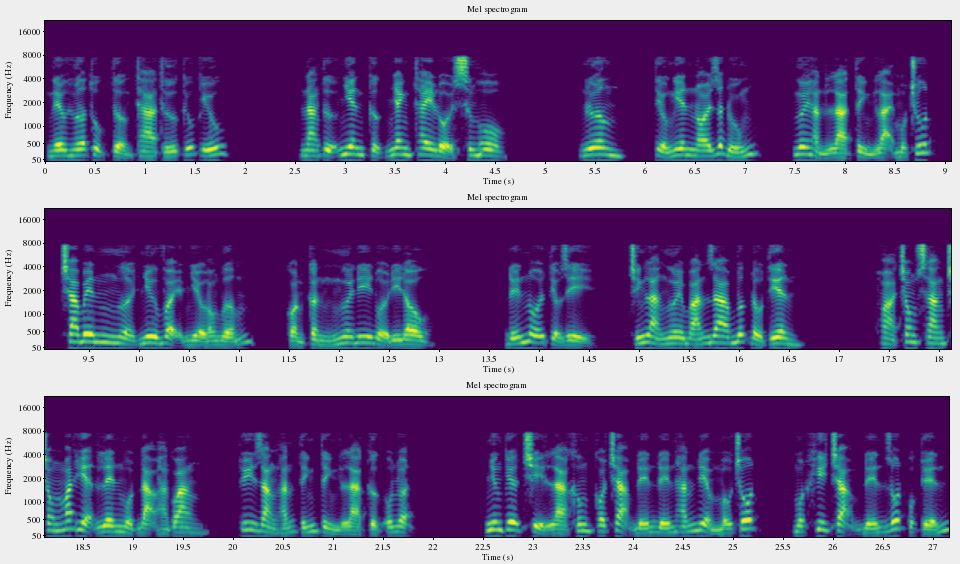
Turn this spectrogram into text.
nếu hứa thục tưởng tha thứ cứu cứu. Nàng tự nhiên cực nhanh thay đổi xưng hô. Nương, tiểu nghiên nói rất đúng, ngươi hẳn là tỉnh lại một chút, cha bên người như vậy nhiều ong bướm, còn cần ngươi đi đuổi đi đâu. Đến nỗi tiểu gì, chính là ngươi bán ra bước đầu tiên. Hỏa trong sáng trong mắt hiện lên một đạo hàn quang, tuy rằng hắn tính tình là cực ôn nhuận. Nhưng kia chỉ là không có chạm đến đến hắn điểm mấu chốt, một khi chạm đến rốt cuộc tuyến,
